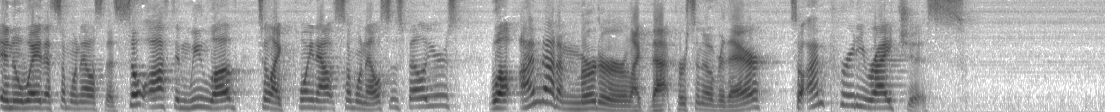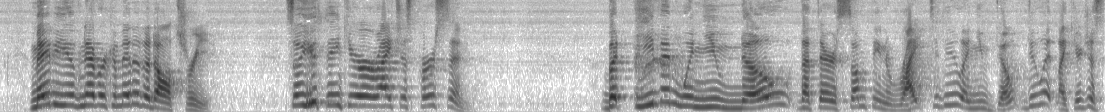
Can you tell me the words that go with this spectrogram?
in a way that someone else does. So often we love to like point out someone else's failures. Well, I'm not a murderer like that person over there, so I'm pretty righteous. Maybe you've never committed adultery, so you think you're a righteous person. But even when you know that there's something right to do and you don't do it, like you're just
